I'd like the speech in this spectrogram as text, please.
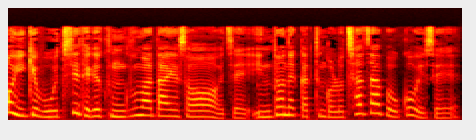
어 이게 뭐지 되게 궁금하다 해서 이제 인터넷 같은 걸로 찾아보고 이제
